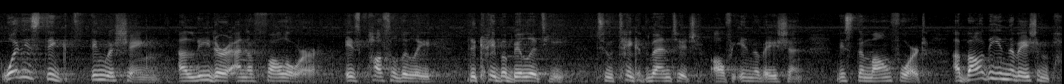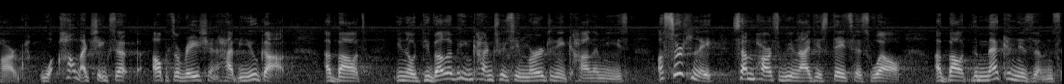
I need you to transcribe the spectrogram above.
What is distinguishing a leader and a follower is possibly the capability to take advantage of innovation. Mr. Monfort, about the innovation part, how much observation have you got about you know, developing countries, emerging economies, or certainly some parts of the United States as well, about the mechanisms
